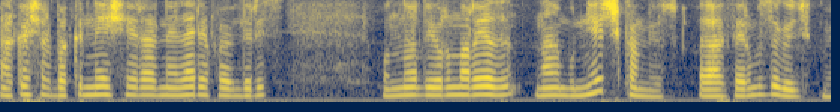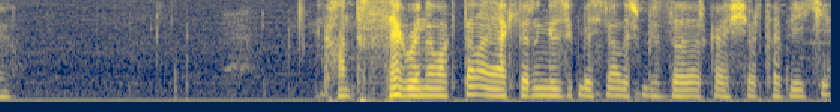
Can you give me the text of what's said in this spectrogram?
arkadaşlar bakın ne işe yarar neler yapabiliriz. Onları da yorumlara yazın. Lan bu niye çıkamıyoruz? Ayaklarımız da gözükmüyor. Counter Strike oynamaktan ayakların gözükmesine alışmışız arkadaşlar tabii ki.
